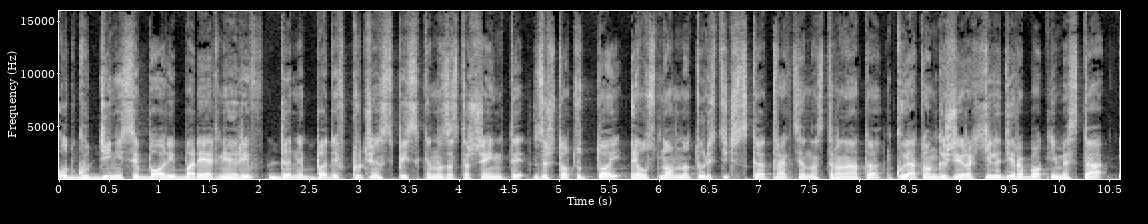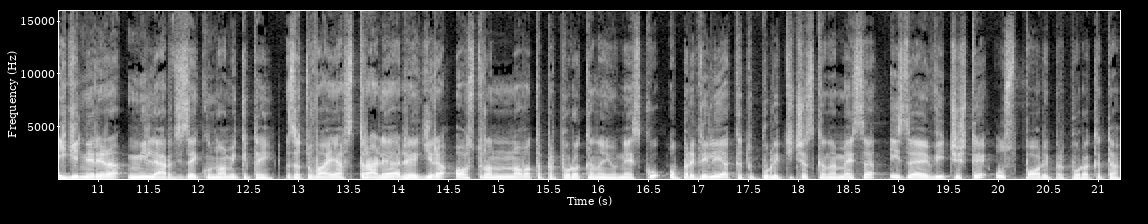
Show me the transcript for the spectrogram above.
от години се бори бариерния риф да не бъде включен в списъка на застрашените, защото той е основна туристическа атракция на страната, която ангажира хиляди работни места и генерира милиарди за економиката й. Затова и Австралия реагира остро на новата препоръка на ЮНЕСКО, определи я като политическа намеса и заяви, че ще успори препоръката.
